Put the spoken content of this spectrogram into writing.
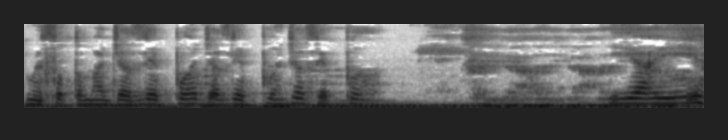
começou a tomar diazepam, diazepam, diazepam. E aí,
